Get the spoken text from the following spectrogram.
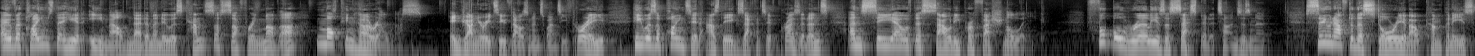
over claims that he had emailed Nedum Onuoha's cancer suffering mother mocking her illness. In January 2023, he was appointed as the executive president and CEO of the Saudi Professional League. Football really is a cesspit at times, isn't it? Soon after the story about Kompany's,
